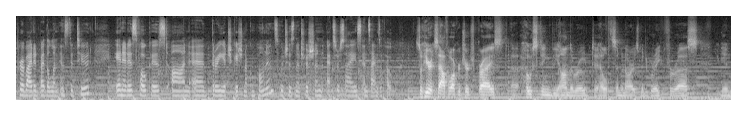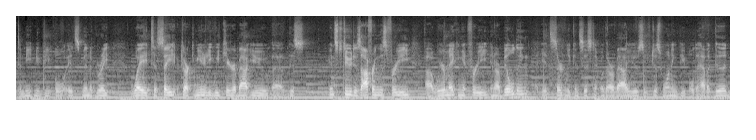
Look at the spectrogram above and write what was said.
provided by the Lynn Institute, and it is focused on uh, three educational components, which is nutrition, exercise, and signs of hope. So here at South Walker Church of Christ, uh, hosting the On the Road to Health seminar has been great for us. Again, to meet new people, it's been a great way to say to our community, we care about you. Uh, this Institute is offering this free. Uh, we're making it free in our building. It's certainly consistent with our values of just wanting people to have a good,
